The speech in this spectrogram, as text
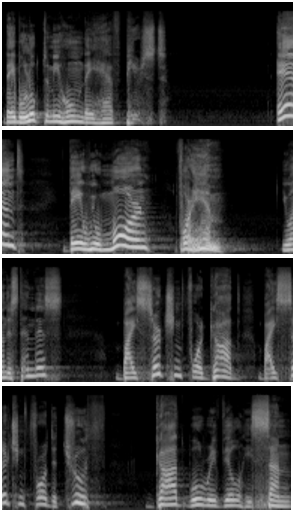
they will look to me whom they have pierced. And they will mourn for Him. You understand this? By searching for God, by searching for the truth, God will reveal His Son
